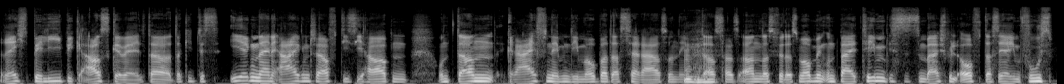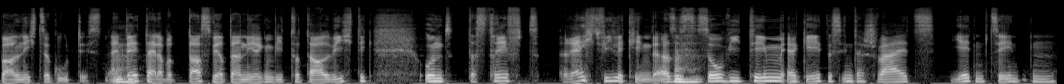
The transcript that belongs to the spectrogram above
recht beliebig ausgewählt. Da, da gibt es irgendeine Eigenschaft, die sie haben und dann greifen eben die Mobber das heraus und nehmen mhm. das als Anlass für das Mobbing. Und bei Tim ist es zum Beispiel oft, dass er im Fußball nicht so gut ist. Ein mhm. Detail, aber das wird dann irgendwie total wichtig und das trifft recht viele Kinder. Also mhm. so wie Tim ergeht es in der Schweiz jedem zehnten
